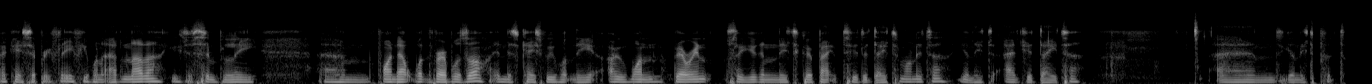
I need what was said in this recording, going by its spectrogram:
Okay, so briefly, if you want to add another, you just simply um, find out what the variables are. In this case, we want the O1 variant, so you're going to need to go back to the data monitor. You'll need to add your data, and you'll need to put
